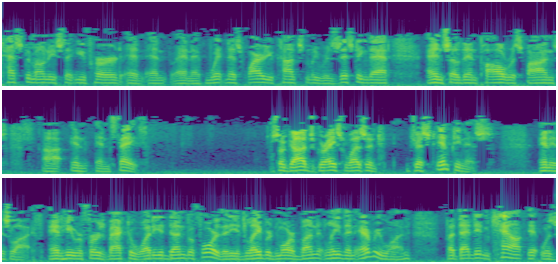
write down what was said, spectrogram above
testimonies that you've heard and, and, and have witnessed, why are you constantly resisting that? And so then Paul responds uh, in, in faith. So God's grace wasn't just emptiness in his life. And he refers back to what he had done before, that he had labored more abundantly than everyone, but that didn't count. It was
